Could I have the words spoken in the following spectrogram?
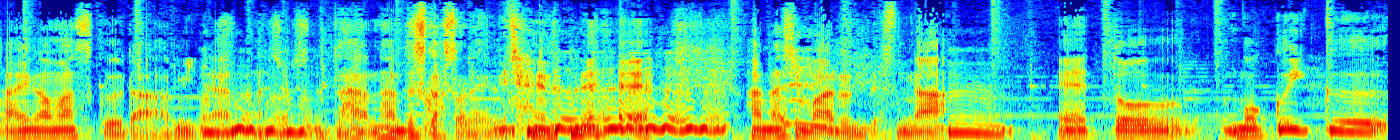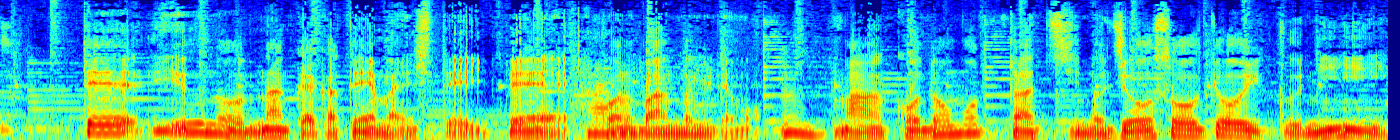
タイガーマスクだみたいな話をしてた。何ですかそれみたいなね。話もあるんですが、うん。えっと木育っていうのを何回かテーマにしていて、はい。この番組でも、うん。まあ、子どもたちの上層教育に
